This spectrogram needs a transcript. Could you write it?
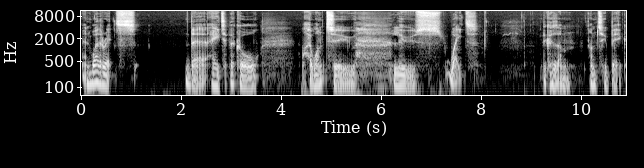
And whether it's the atypical, I want to lose weight because I'm I'm too big,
